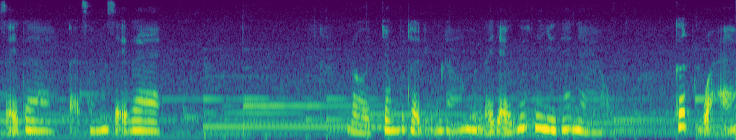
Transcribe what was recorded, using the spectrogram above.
xảy ra tại sao nó xảy ra. Rồi trong cái thời điểm đó mình đã giải quyết nó như thế nào kết quả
